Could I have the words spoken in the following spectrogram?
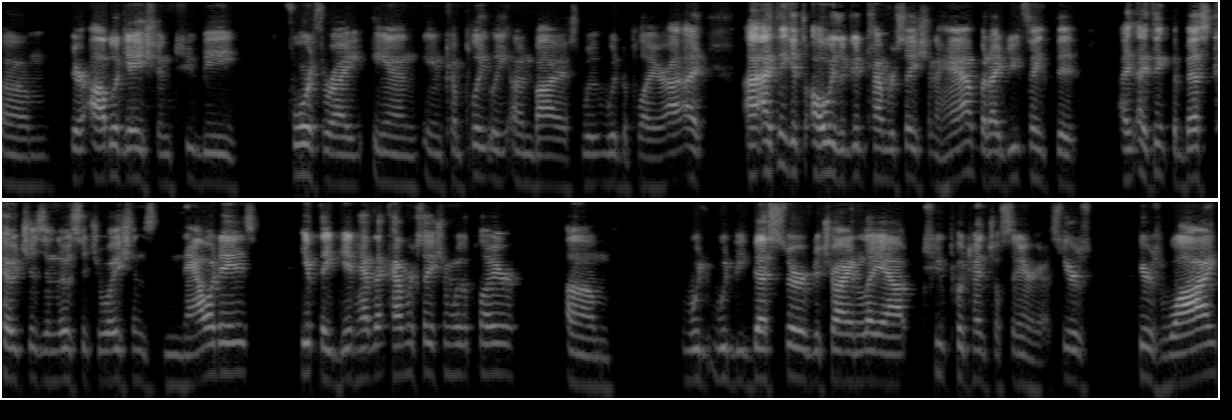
um, their obligation to be forthright and and completely unbiased with, with the player. I, I I think it's always a good conversation to have, but I do think that I, I think the best coaches in those situations nowadays, if they did have that conversation with a player, um, would would be best served to try and lay out two potential scenarios. Here's here's why.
